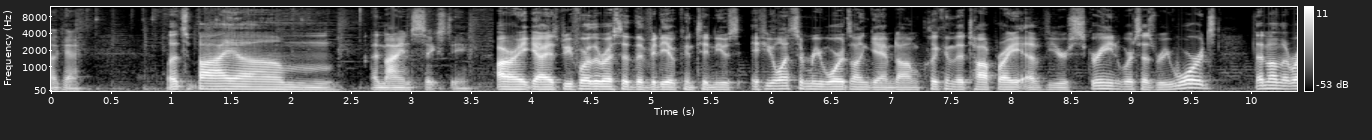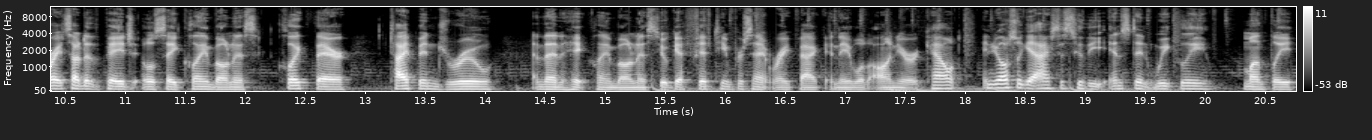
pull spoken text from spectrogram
Okay. Let's buy, um, a 960. Alright guys, before the rest of the video continues, if you want some rewards on Gamdom, click in the top right of your screen where it says rewards, then on the right side of the page it will say claim bonus, click there, type in Drew, and then hit claim bonus. You'll get 15% rakeback enabled on your account, and you also get access to the instant weekly, monthly,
